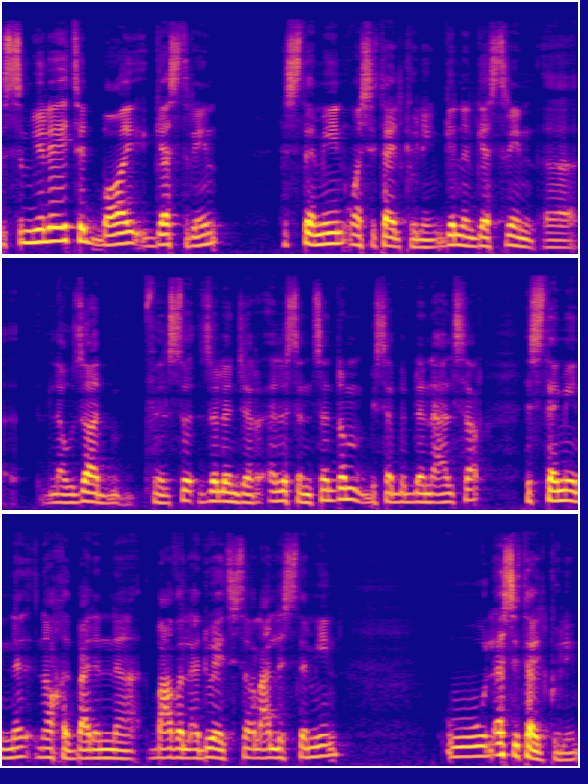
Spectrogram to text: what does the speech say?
stimulated by gastrin histamine و acetyl قلنا الجاسترين آه، لو زاد في Zollinger Ellison syndrome بيسبب لنا ulcer histamine ناخذ بعد إن بعض الأدوية تشتغل على ال histamine وال acetylcholine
